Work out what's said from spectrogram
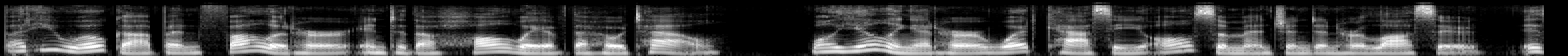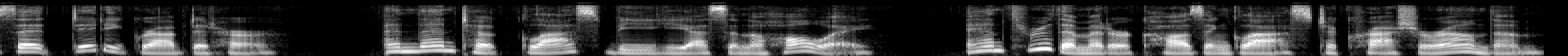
But he woke up and followed her into the hallway of the hotel. While yelling at her, what Cassie also mentioned in her lawsuit is that Diddy grabbed at her and then took glass BES in the hallway and threw them at her, causing glass to crash around them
